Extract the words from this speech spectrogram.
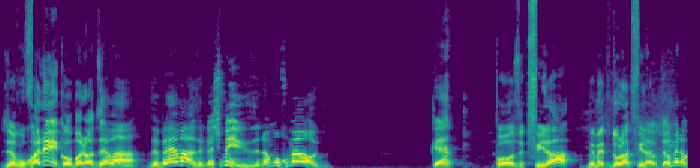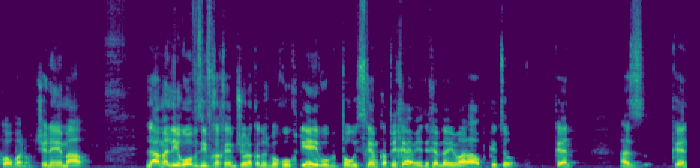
זה רוחני, קורבנות זה מה? זה בהמה, זה גשמי, זה נמוך מאוד. כן? פה זה תפילה, באמת גדולה תפילה, יותר מן הקורבנות, שנאמר, למה לי רוב זבחכם, שואל הקדוש ברוך הוא, כתיב, ובפוריסכם כפיכם, ידיכם דמים מעלה, בקיצור, כן? אז, כן?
